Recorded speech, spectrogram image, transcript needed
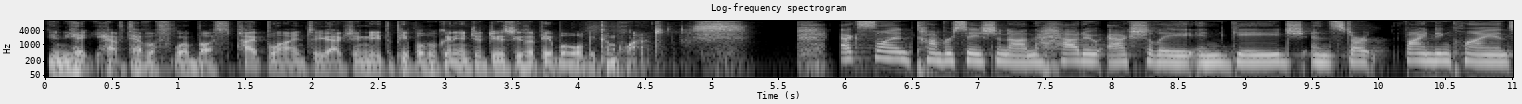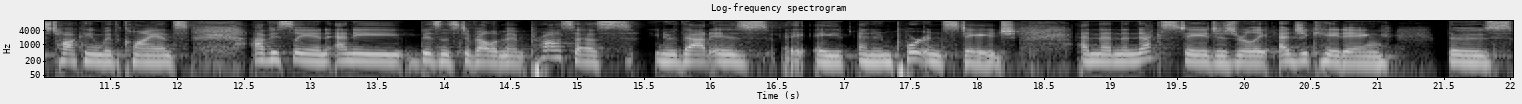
you have to have a robust pipeline. So you actually need the people who can introduce you the people who will become clients. Excellent conversation on how to actually engage and start finding clients, talking with clients. Obviously, in any business development process, you know, that is a, a, an important stage. And then the next stage is really educating those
